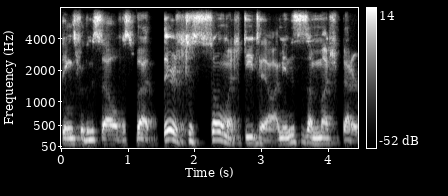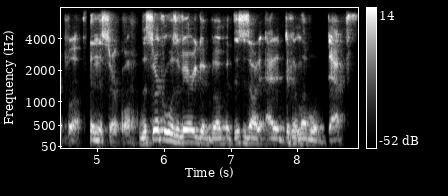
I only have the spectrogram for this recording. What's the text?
things for themselves. But there's just so much detail. I mean, this is a much better book than The Circle. The Circle was a very good book, but this is at a different level of depth.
